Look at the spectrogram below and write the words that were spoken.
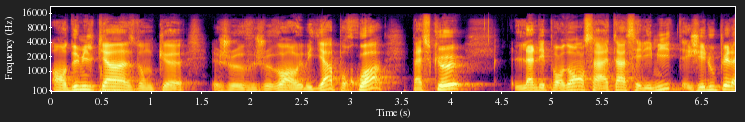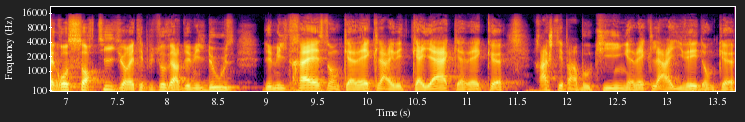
En 2015, donc je, je vends à Omedia. Pourquoi? Parce que l'indépendance a atteint ses limites. J'ai loupé la grosse sortie qui aurait été plutôt vers 2012, 2013, donc avec l'arrivée de Kayak, avec euh, racheté par Booking, avec l'arrivée donc euh,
